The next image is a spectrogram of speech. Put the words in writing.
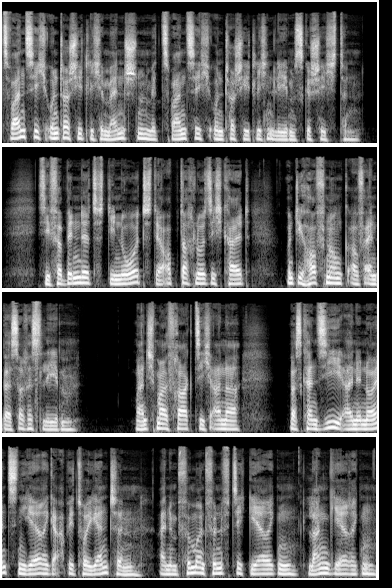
20 unterschiedliche Menschen mit 20 unterschiedlichen Lebensgeschichten. Sie verbindet die Not der Obdachlosigkeit und die Hoffnung auf ein besseres Leben. Manchmal fragt sich Anna, was kann sie, eine 19-jährige Abiturientin, einem 55-jährigen, langjährigen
